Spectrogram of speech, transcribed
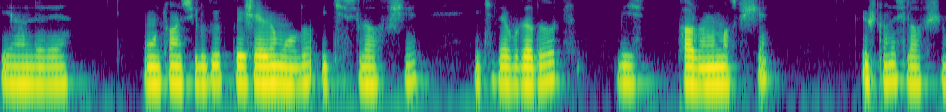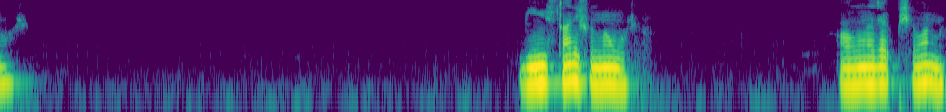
Diğerleri 10 tane silgük 5 evrim oldu. 2 silah fişi. 2 de burada 4. Bir pardon elmas fişi. 3 tane silah fişi var. Bir 100 tane de şundan var. Alınacak bir şey var mı?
